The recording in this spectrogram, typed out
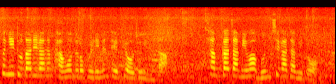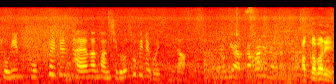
흔히 도다리라는 방언으로 불리는 대표 어종입니다. 참가자미와 문치가자미도 조림, 국, 회 등 다양한 방식으로 소비되고 있습니다. 여기 아까 말이 나오는 거. 아까바리.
